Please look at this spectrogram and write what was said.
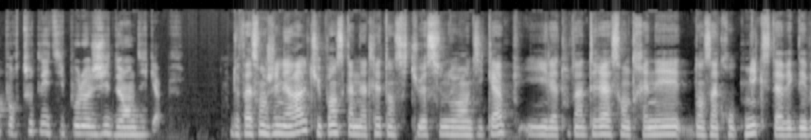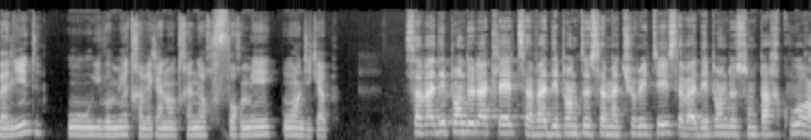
pour toutes les typologies de handicap. De façon générale, tu penses qu'un athlète en situation de handicap, il a tout intérêt à s'entraîner dans un groupe mixte avec des valides ou il vaut mieux être avec un entraîneur formé au handicap? Ça va dépendre de l'athlète, ça va dépendre de sa maturité, ça va dépendre de son parcours.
